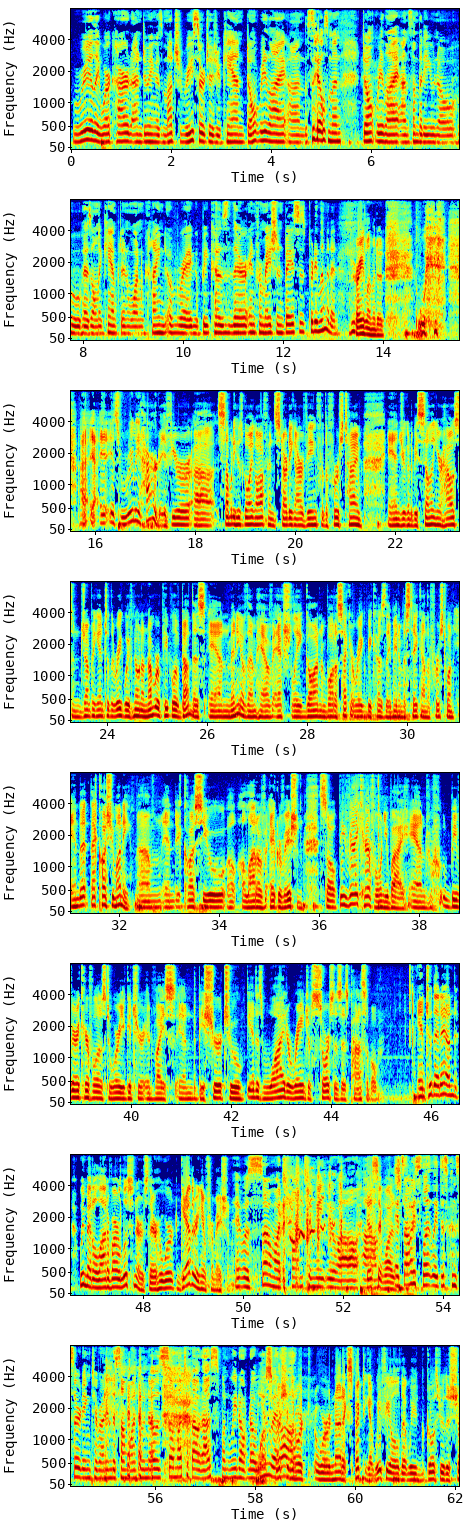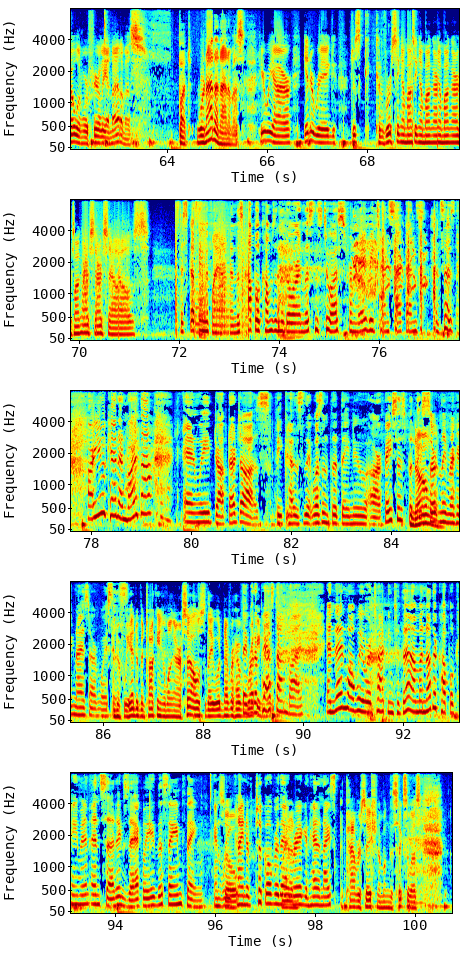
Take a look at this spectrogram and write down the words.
really work hard on doing as much research as you can. Don't rely on the salesman. Don't rely on somebody you know who has only camped in one kind of rig because their information base is pretty limited. very limited. It's really hard if you're uh, somebody who's going off and starting RVing for the first time, and you're going to be selling your house and jumping into the rig. We've known a number of people who've done this, and many of them have actually gone and bought a second rig because they made a mistake on the first one, and that that costs you money, um, and it costs you a, a lot of aggravation. So be very careful when you buy, and be very careful as to where you get your advice, and be sure to get as wide a range of sources as possible. And to that end, we met a lot of our listeners there who were gathering information. It was so much fun to meet you all. Um, Yes, it was. It's always slightly disconcerting to run into someone who knows so much about us when we don't know Well, you at especially when we're we're not expecting it. We feel that we go through the show and we're fairly anonymous. But we're not anonymous. Here we are in a rig, just conversing among among our, among, our, among our, ourselves. Discussing the plan, and this couple comes in the door and listens to us for maybe 10 seconds and says, Are you Ken and Martha? And we dropped our jaws because it wasn't that they knew our faces, but No. they certainly recognized our voices. And if we had to been talking among ourselves, they would never have they would have passed on by. And then while we were talking to them, another couple came in and said exactly the same thing. And So, we kind of took over that rig and had a nice, a conversation among the six of us.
